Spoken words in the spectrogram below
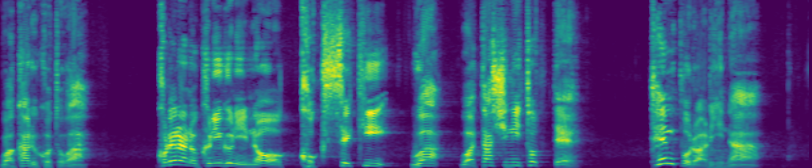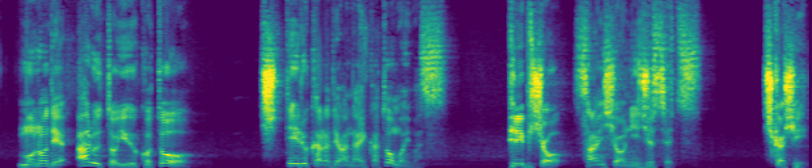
わかることは、これらの国々の国籍は私にとってテンポラリーなものであるということを知っているからではないかと思います。ピリピ書3章20節しかし、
